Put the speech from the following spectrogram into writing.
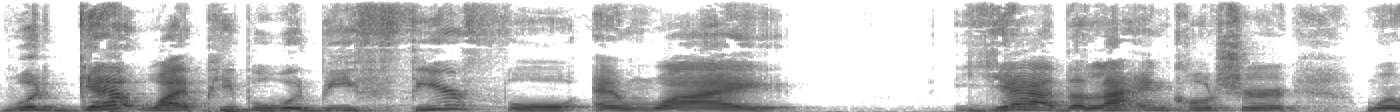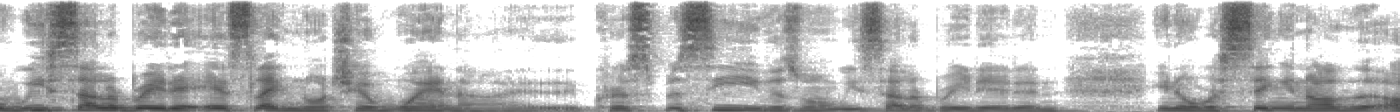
would get why people would be fearful and why yeah, the Latin culture when we celebrate it, it's like Noche Buena. Christmas Eve is when we celebrate it, and you know we're singing all the uh,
